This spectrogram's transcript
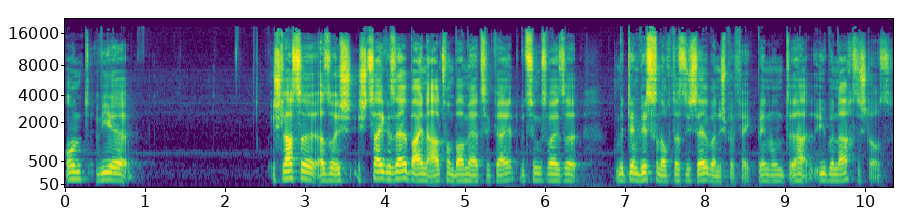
und wir ich lasse, also ich, ich zeige selber eine Art von Barmherzigkeit, beziehungsweise mit dem Wissen auch, dass ich selber nicht perfekt bin und äh, übe Nachsicht aus,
